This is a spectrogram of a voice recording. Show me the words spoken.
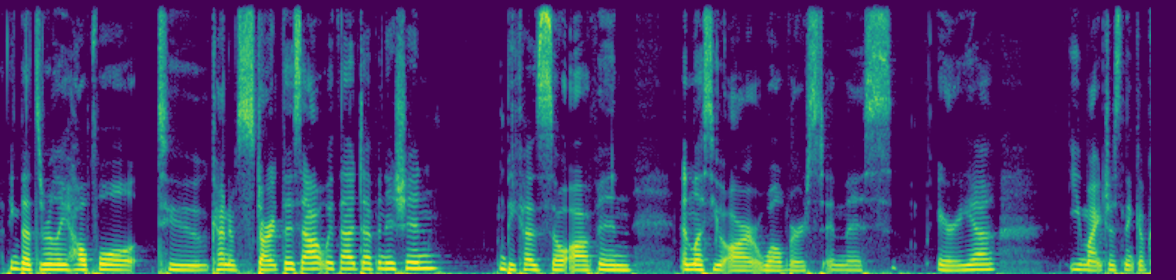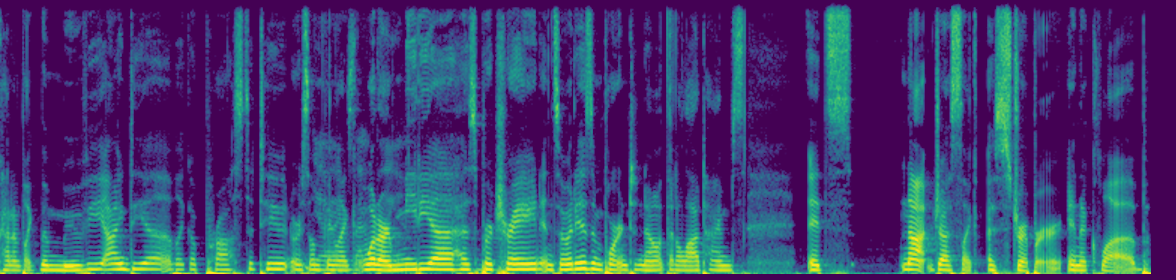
I think that's really helpful to kind of start this out with that definition because so often, unless you are well versed in this area, you might just think of kind of like the movie idea of like a prostitute or something Yeah, like what our media has portrayed. And so it is important to note that a lot of times it's not just like a stripper in a club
